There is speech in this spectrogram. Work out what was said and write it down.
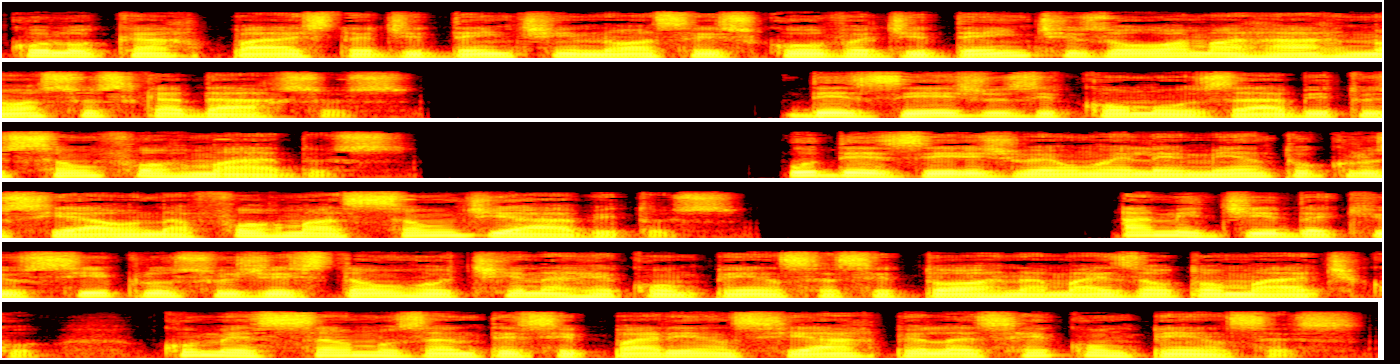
colocar pasta de dente em nossa escova de dentes ou amarrar nossos cadarços. Desejos e como os hábitos são formados. O desejo é um elemento crucial na formação de hábitos. À medida que o ciclo sugestão-rotina-recompensa se torna mais automático, começamos a antecipar e ansiar pelas recompensas.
